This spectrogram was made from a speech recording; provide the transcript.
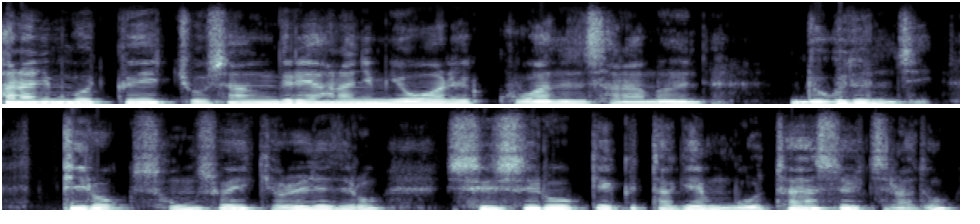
하나님 곧 그의 조상들의 하나님 여호와를 구하는 사람은 누구든지 비록 성소의 결례대로 스스로 깨끗하게 못하였을지라도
